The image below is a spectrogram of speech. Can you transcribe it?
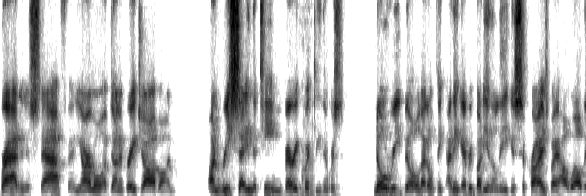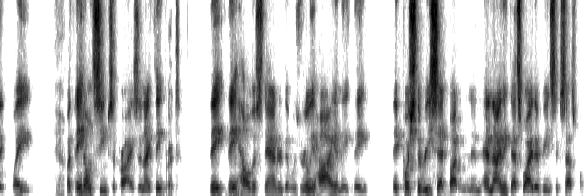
Brad and his staff and Jarmo have done a great job on on resetting the team very mm-hmm. quickly. Mm-hmm. There was no rebuild. I don't think I think everybody in the league is surprised by how well they've played. Yeah. But they don't seem surprised. And I think right. they they held a standard that was really high and they they they pushed the reset button and, and I think that's why they're being successful.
